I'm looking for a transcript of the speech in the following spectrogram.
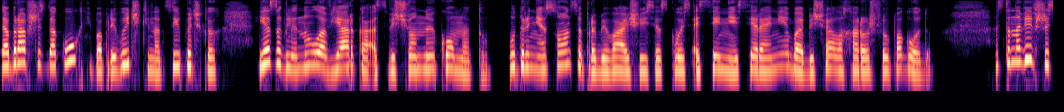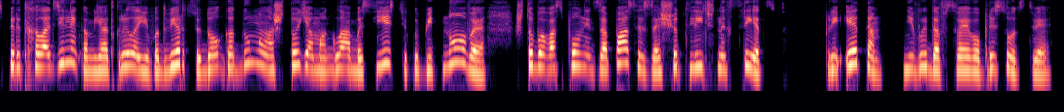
Добравшись до кухни, по привычке на цыпочках, я заглянула в ярко освещенную комнату. Утреннее солнце, пробивающееся сквозь осеннее серое небо, обещало хорошую погоду. Остановившись перед холодильником, я открыла его дверцу и долго думала, что я могла бы съесть и купить новое, чтобы восполнить запасы за счет личных средств, при этом не выдав своего присутствия.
